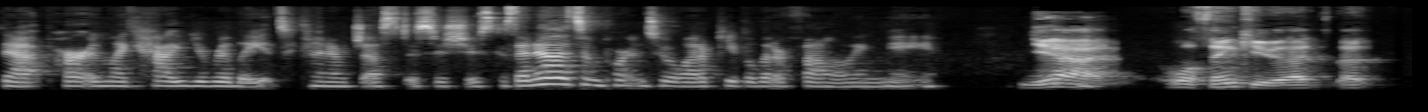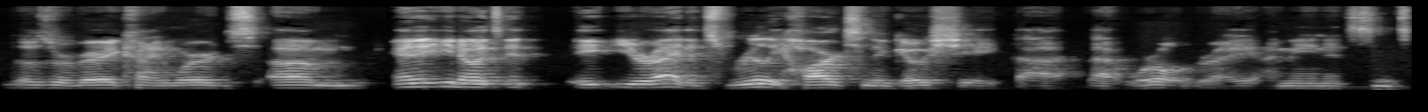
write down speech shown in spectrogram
that part and like how you relate to kind of justice issues because I know that's important to a lot of people that are following me. Yeah, well, thank you. That, that those were very kind words. Um, and it, you know, it's it, it, you're right. It's really hard to negotiate that that world, right? I mean, it's, it's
